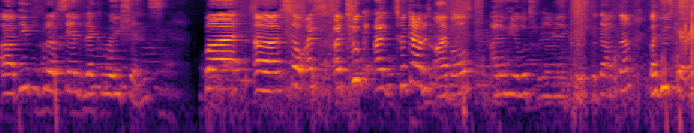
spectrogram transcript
uh, people put up Santa decorations. But uh, so I, I took I took out his eyeballs. I know he looks really really cursed without them, but who's caring?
